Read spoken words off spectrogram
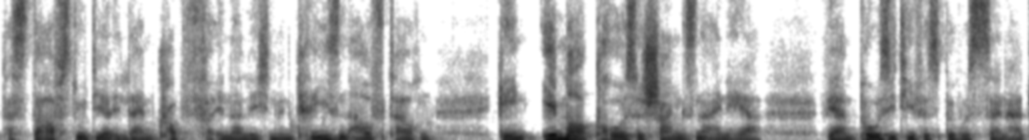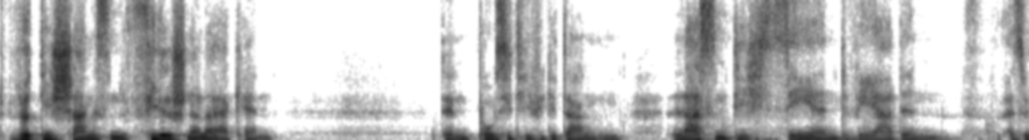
Das darfst du dir in deinem Kopf verinnerlichen. Wenn Krisen auftauchen, gehen immer große Chancen einher. Wer ein positives Bewusstsein hat, wird die Chancen viel schneller erkennen. Denn positive Gedanken lassen dich sehend werden. Also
